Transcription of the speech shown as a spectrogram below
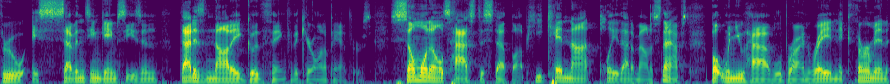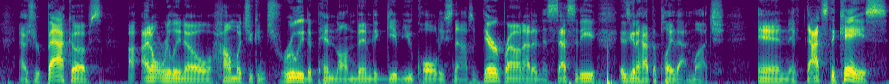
through a 17 game season, that is not a good thing for the Carolina Panthers. Someone else has to step up. He cannot play that amount of snaps. But when you have LaBryan Ray and Nick Thurman as your backups, I don't really know how much you can truly depend on them to give you quality snaps. Like Derrick Brown, out of necessity, is going to have to play that much. And if that's the case,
